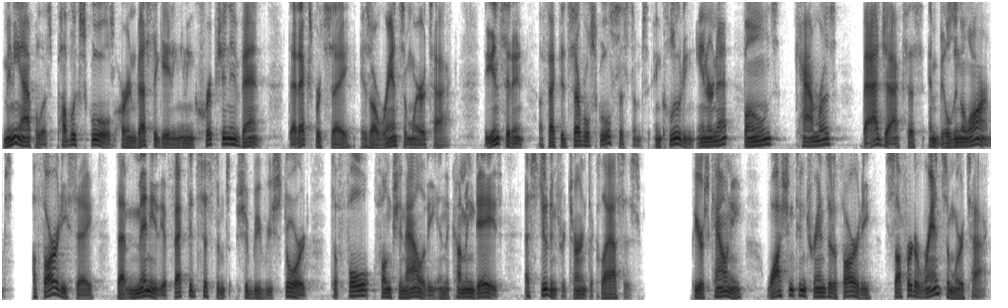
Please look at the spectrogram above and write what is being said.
Minneapolis public schools are investigating an encryption event that experts say is a ransomware attack. The incident affected several school systems, including internet, phones, cameras, badge access, and building alarms. Authorities say that many of the affected systems should be restored to full functionality in the coming days as students return to classes. Pierce County, Washington Transit Authority suffered a ransomware attack.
